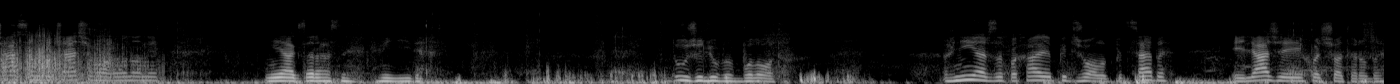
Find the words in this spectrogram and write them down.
часом чешемо, а воно не, ніяк зараз не відійде. Дуже любив болото. Гній аж запихає під жолоб, під себе і ляже, і хоч що ти роби.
